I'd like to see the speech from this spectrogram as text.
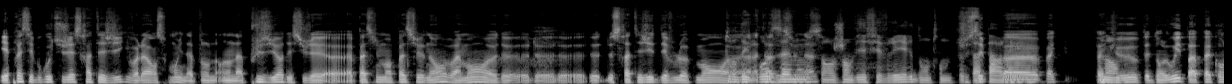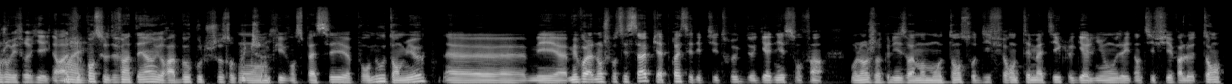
Et après, c'est beaucoup de sujets stratégiques. Voilà, en ce moment, il y en a, on a plusieurs des sujets euh, passionnants, passionnants, vraiment euh, de, de, de, de, stratégie de développement. Pour des grosses annonces en janvier-février dont on ne peut pas parler. Pas, pas, que peut-être dans le oui, pas pas qu'en janvier février. Je pense que de 21, il y aura beaucoup de choses qui vont se passer euh, pour nous, tant mieux. Euh, mais euh, mais voilà, non, je pensais ça. Puis après, c'est des petits trucs de gagner son. Enfin, moi là, j'organise vraiment mon temps sur différentes thématiques. Le galion, vous avez identifié par le temps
